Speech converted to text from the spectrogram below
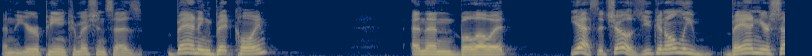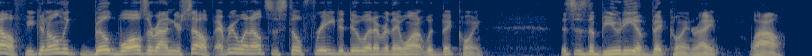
And the European Commission says banning Bitcoin. And then below it, yes, it shows you can only ban yourself. You can only build walls around yourself. Everyone else is still free to do whatever they want with Bitcoin. This is the beauty of Bitcoin, right? Wow.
